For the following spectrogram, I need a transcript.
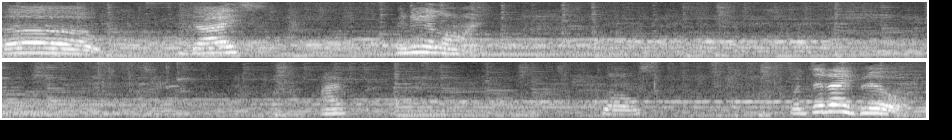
Oh, guys, we need a line. I've closed. What did I build?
